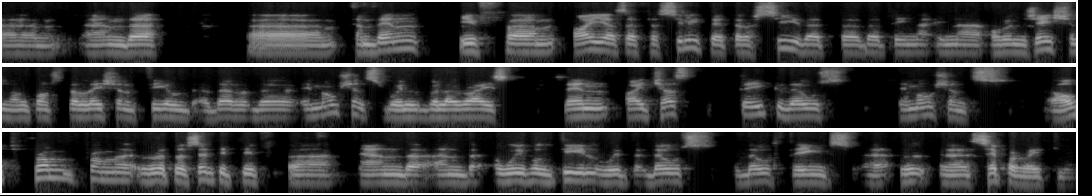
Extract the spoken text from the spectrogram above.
um, and um, and then if um, I, as a facilitator, see that uh, that in in an organizational constellation field, uh, the, the emotions will will arise, then I just take those emotions out from from a representative uh, and and we will deal with those those things uh, uh, separately.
